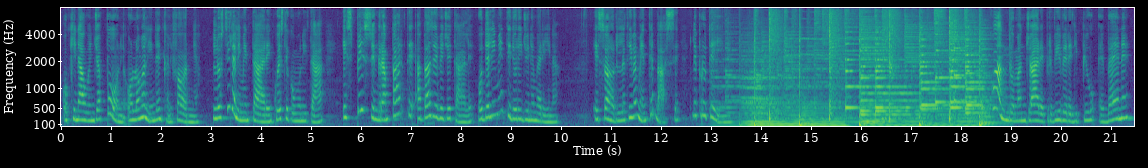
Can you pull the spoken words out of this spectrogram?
Okinawa in Giappone o Loma Linda in California. Lo stile alimentare in queste comunità è spesso in gran parte a base vegetale o di alimenti di origine marina e sono relativamente basse le proteine. Quando mangiare per vivere di più è bene?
